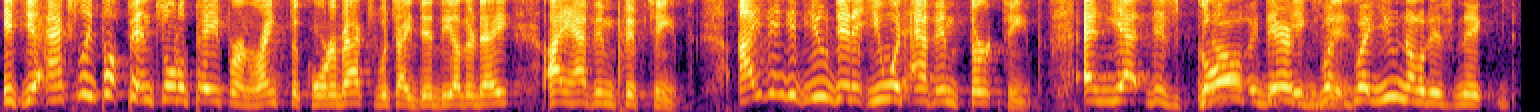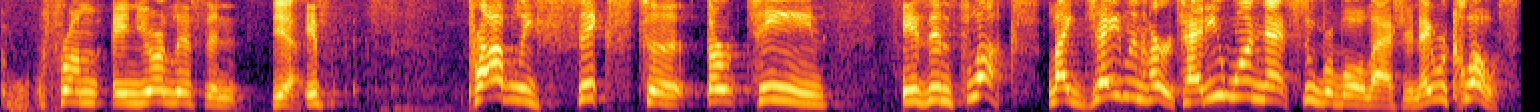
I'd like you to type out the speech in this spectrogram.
if you actually put pencil to paper and rank the quarterbacks, which I did the other day, I have him 15th. I think if you did it, you would have him 13th. And yet, this No, golf there's- exists. But, but you know this, Nick, from in your listen. Yeah. If probably six to thirteen is in flux. Like Jalen Hurts, had he won that Super Bowl last year, and they were close,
